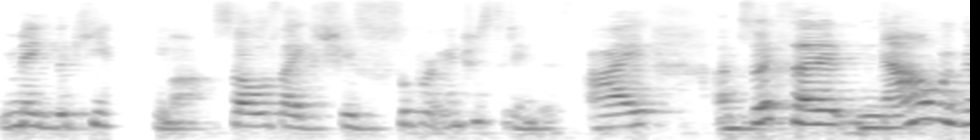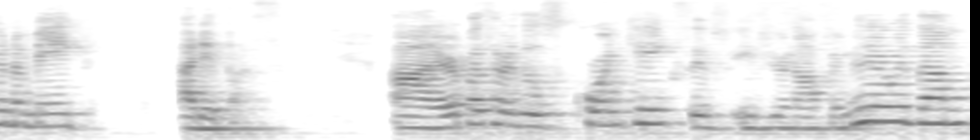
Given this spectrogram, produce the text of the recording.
make the quinoa. So I was like, she's super interested in this. I I am so excited. Now we're gonna make arepas. Uh, arepas are those corn cakes, if, if you're not familiar with them,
